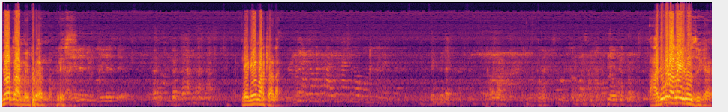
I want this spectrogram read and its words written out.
నో కామ్ ఇప్పుడు ప్లీజ్. నేనేం మాట్లాడా? అది కూడా అలా ఈరోజు ఇక.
